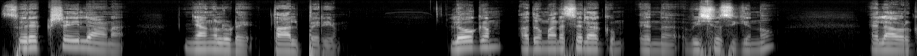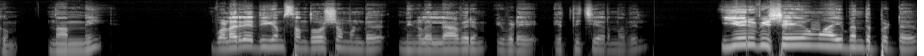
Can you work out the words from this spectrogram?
സുരക്ഷയിലാണ് ഞങ്ങളുടെ താൽപ്പര്യം ലോകം അത് മനസ്സിലാക്കും എന്ന് വിശ്വസിക്കുന്നു. എല്ലാവർക്കും നന്ദി. വളരെയധികം സന്തോഷമുണ്ട് നിങ്ങളെല്ലാവരും ഇവിടെ എത്തിച്ചേർന്നതിൽ. ഈ ഒരു വിഷയവുമായി ബന്ധപ്പെട്ട്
